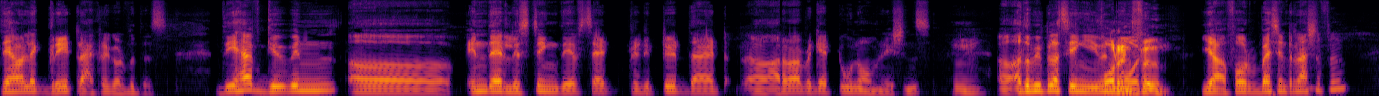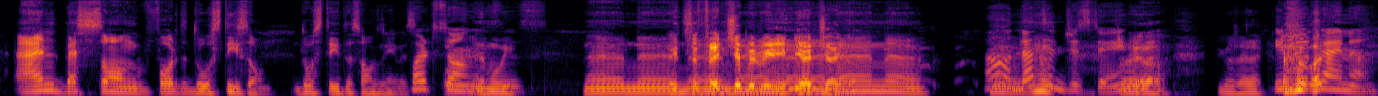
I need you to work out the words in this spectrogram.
they have like great track record with this. They have given uh in their listing, they've said predicted that uh, RRR will get two nominations. Mhm. Uh, other people are saying even Foreign more. film. Yeah, for best international film and best song for the Dosti song. Dosti, the song's name is. What song the movie. Na, na, It's a friendship between India and China. Oh, that's interesting. Yeah. Yeah. Goes like that. Indochina.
